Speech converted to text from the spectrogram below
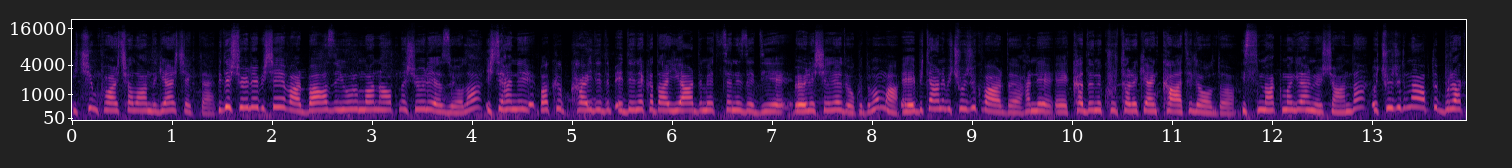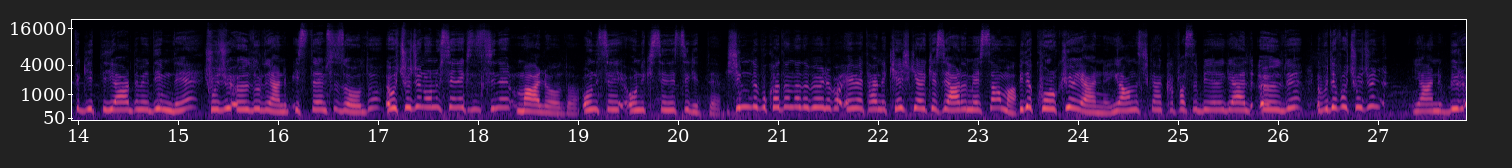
içim parçalandı gerçekten. Bir de şöyle bir şey var. Bazı yorumların altına şöyle yazıyorlar. İşte hani bakıp kaydedip edene kadar yardım etsenize diye böyle şeyler de okudum ama e, bir tane bir çocuk vardı. Hani e, kadını kurtarırken katil oldu. İsmi aklıma gelmiyor şu anda. O çocuk ne yaptı? Bıraktı gitti yardım edeyim diye. Çocuğu öldürdü yani istemsiz oldu. E, o çocuğun 13 senesine mal oldu. 12, sene, 12 senesi gitti. Şimdi bu kadına da böyle bak evet hani keşke herkes yardım etse ama bir de korkuyor yani. Yanlışlıkla kafası bir yere geldi öldü. E, bu defa çocuğun yani bir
